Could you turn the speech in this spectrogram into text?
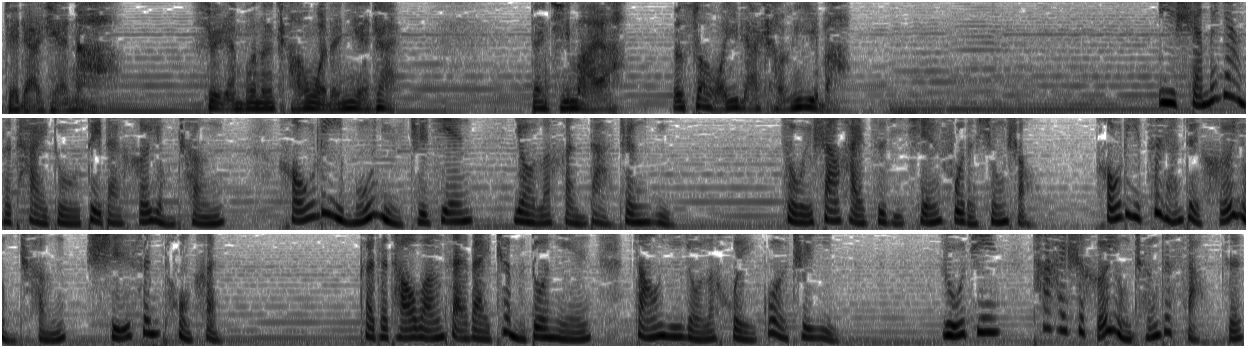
这点钱呐，虽然不能偿我的孽债，但起码呀，算我一点诚意吧。”以什么样的态度对待何永成、侯丽母女之间有了很大争议。作为伤害自己前夫的凶手，侯丽自然对何永成十分痛恨。可他逃亡在外这么多年，早已有了悔过之意。如今他还是何永成的嫂子，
